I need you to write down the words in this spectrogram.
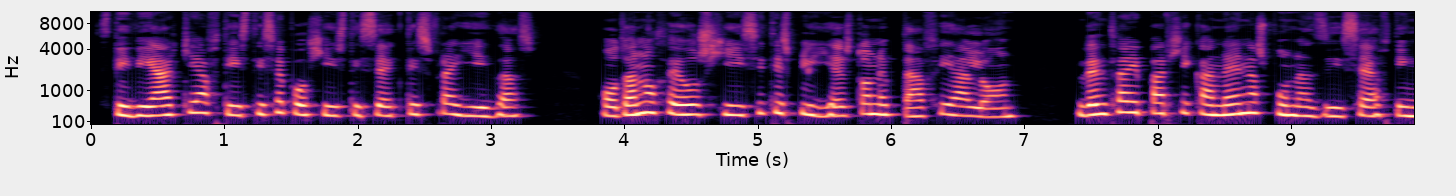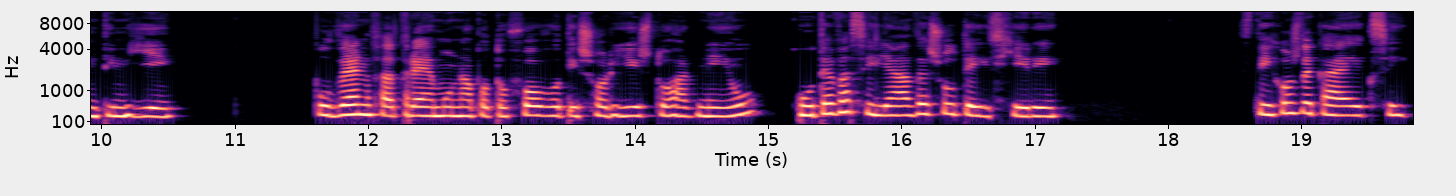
Στη διάρκεια αυτής της εποχής της έκτης φραγίδας, όταν ο Θεός χύσει τις πληγές των επτά φιαλών, δεν θα υπάρχει κανένας που να ζει σε αυτήν την γη, που δεν θα τρέμουν από το φόβο της οργής του αρνίου, ούτε βασιλιάδες ούτε ισχυροί. Στίχος 16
